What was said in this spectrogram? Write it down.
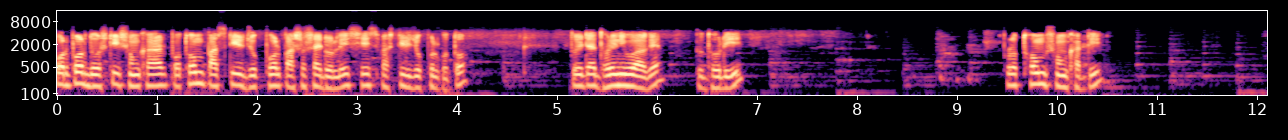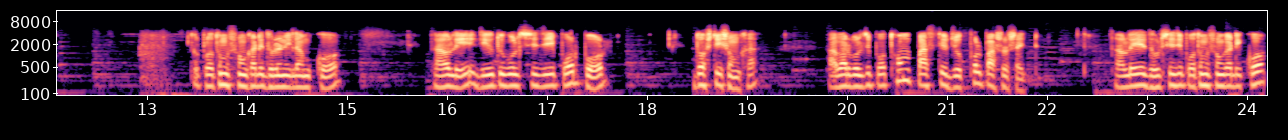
পরপর দশটি সংখ্যার প্রথম পাঁচটির যোগফল পাঁচশো ষাট হলে শেষ পাঁচটির যোগফল কত? তো এটা ধরে নিব আগে। তো ধরি। প্রথম সংখ্যাটি। তো প্রথম সংখ্যাটি ধরে নিলাম ক। তাহলে যেহেতু বলছে যে পরপর দশটি সংখ্যা, আবার বলছে প্রথম পাঁচটির যোগফল পাঁচশো ষাট। তাহলে ধরছি যে প্রথম সংখ্যাটি ক।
